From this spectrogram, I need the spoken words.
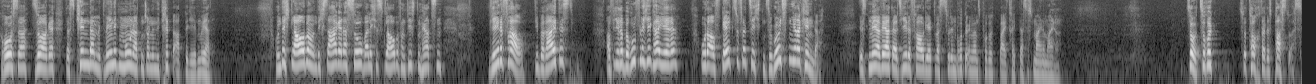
großer Sorge, dass Kinder mit wenigen Monaten schon in die Krippe abgegeben werden. Und ich glaube, und ich sage das so, weil ich es glaube von tiefstem Herzen, jede Frau, die bereit ist, auf ihre berufliche Karriere, oder auf Geld zu verzichten zugunsten ihrer Kinder ist mehr wert als jede Frau, die etwas zu dem Bruttoinlandsprodukt beiträgt. Das ist meine Meinung. So, zurück zur Tochter des Pastors.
